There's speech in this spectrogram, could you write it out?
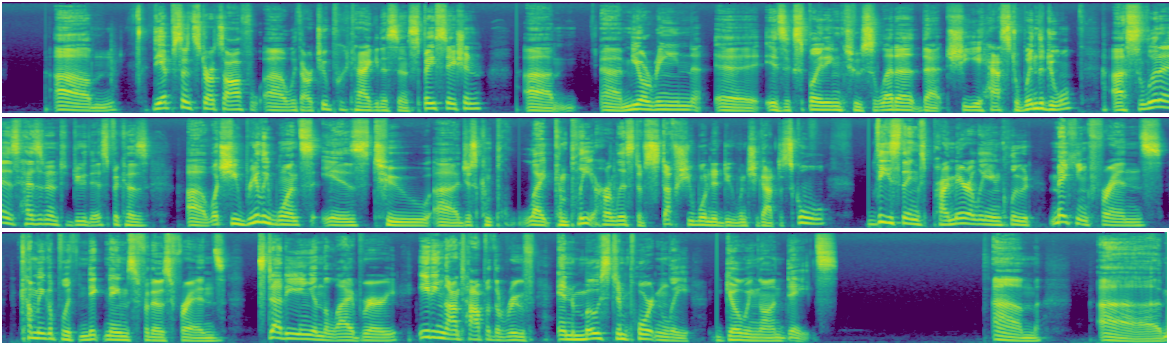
Um, the episode starts off uh, with our two protagonists in a space station. Um, uh, Miorine uh, is explaining to Suletta that she has to win the duel. Uh, is hesitant to do this because uh, what she really wants is to uh, just compl- like complete her list of stuff she wanted to do when she got to school. These things primarily include making friends, coming up with nicknames for those friends, studying in the library, eating on top of the roof, and most importantly, going on dates. Um, uh,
